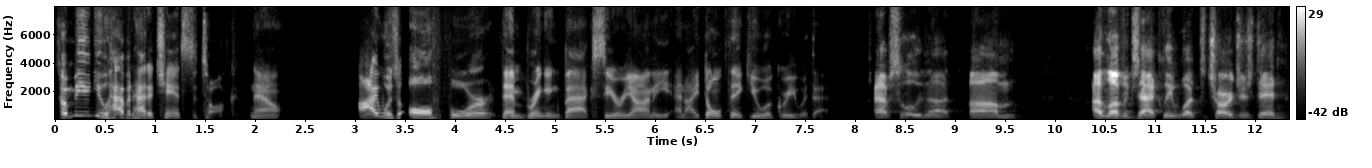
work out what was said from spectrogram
So me and you haven't had a chance to talk. Now, I was all for them bringing back Sirianni, and I don't think you agree with that. Absolutely not. Um, I love exactly what the Chargers did.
